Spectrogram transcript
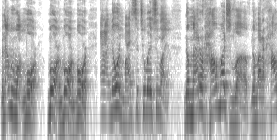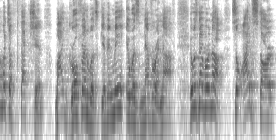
But now we want more, more, more, more. And I know in my situation, like, no matter how much love, no matter how much affection my girlfriend was giving me, it was never enough. It was never enough. So I'd start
